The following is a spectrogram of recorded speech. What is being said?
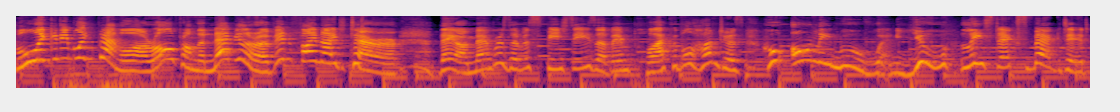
Blinkety Blink panel are all from the Nebula of Infinite Terror. They are members of a species of implacable hunters who only move when you least expect it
